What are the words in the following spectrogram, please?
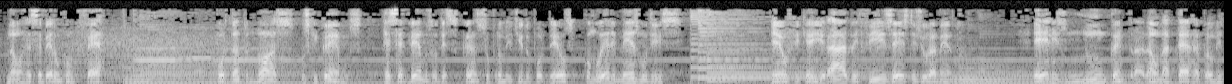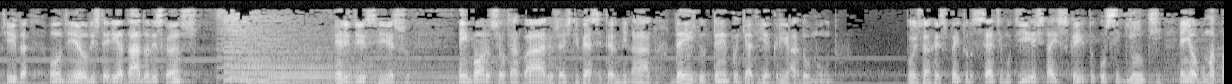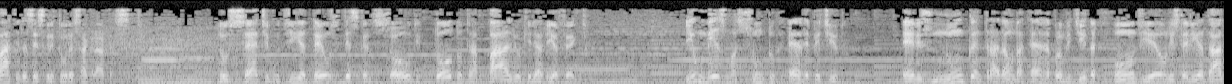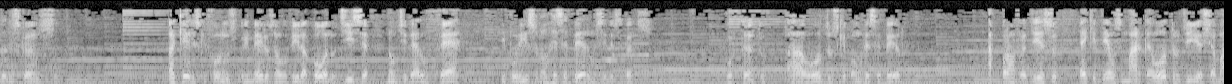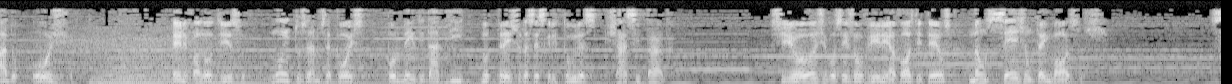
não a receberam com fé. Portanto, nós, os que cremos, recebemos o descanso prometido por Deus, como ele mesmo disse. Eu fiquei irado e fiz este juramento. Eles nunca entrarão na terra prometida, onde eu lhes teria dado descanso. Ele disse isso, embora o seu trabalho já estivesse terminado, desde o tempo em que havia criado o mundo. Pois a respeito do sétimo dia está escrito o seguinte em alguma parte das Escrituras Sagradas. No sétimo dia, Deus descansou de todo o trabalho que ele havia feito. E o mesmo assunto é repetido. Eles nunca entrarão na terra prometida, onde eu lhes teria dado descanso. Aqueles que foram os primeiros a ouvir a boa notícia não tiveram fé e por isso não receberam esse descanso. Portanto, há outros que vão recebê-lo. A prova disso é que Deus marca outro dia chamado hoje. Ele falou disso muitos anos depois, por meio de Davi, no trecho das Escrituras já citado. Se hoje vocês ouvirem a voz de Deus, não sejam teimosos.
